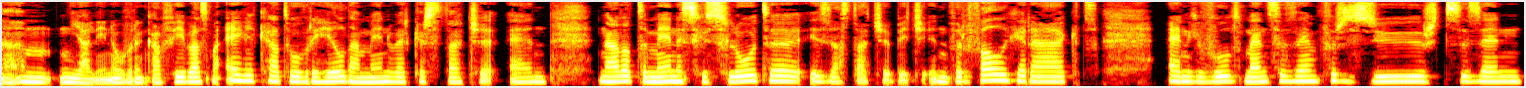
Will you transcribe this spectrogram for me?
Um, niet alleen over een cafébaas, maar eigenlijk gaat het over heel dat mijnwerkerstadje. En nadat de mijn is gesloten, is dat stadje een beetje in verval geraakt. En je voelt, mensen zijn verzuurd, ze zijn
